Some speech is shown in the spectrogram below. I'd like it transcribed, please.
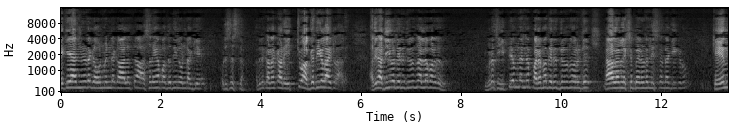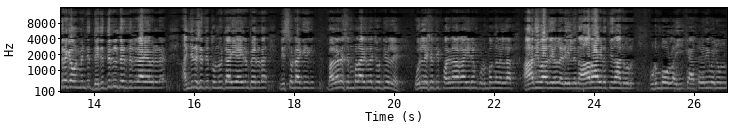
എ കെ ആന്റണിയുടെ ഗവൺമെന്റിന്റെ കാലത്ത് ആശ്രയ പദ്ധതിയിൽ ഉണ്ടാക്കിയ ഒരു സിസ്റ്റം അതിന് കണക്കാണ് ഏറ്റവും അഗതികളായിട്ടുള്ള ആൾ. അതിന് അതീവ ദരിദ്രം എന്നല്ല പറഞ്ഞത്. ഇവിടെ സി പി എം തന്നെ പരമദരിദ്രർ എന്ന് പറഞ്ഞിട്ട് നാലര ലക്ഷം പേരുടെ ലിസ്റ്റ് ഉണ്ടാക്കിയിരിക്കണം കേന്ദ്ര ഗവൺമെന്റ് ദരിദ്രരിൽ ദരിദ്രരായവരുടെ അഞ്ചു ലക്ഷത്തി തൊണ്ണൂറ്റയ്യായിരം പേരുടെ ലിസ്റ്റ് ഉണ്ടാക്കിയിരിക്കും. വളരെ സിമ്പിൾ ആയിട്ടുള്ള ചോദ്യമല്ലേ? ഒരു ലക്ഷത്തി പതിനാറായിരം കുടുംബങ്ങളുള്ള ആദിവാസികളുടെ ഇടയിൽ നിന്ന് ആറായിരത്തി നാനൂറ് കുടുംബമുള്ള ഈ കാറ്റഗറി വരുള്ളൂ.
